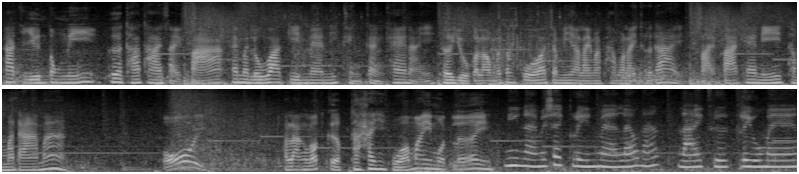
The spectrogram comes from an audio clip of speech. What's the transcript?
ข้าจะยืนตรงนี้เพื่อท้าทายสายฟ้า ให้มันรู้ว่ากรีนแมนนี้แข็งแกร่งแค่ไหน เธออยู่กับเราไม่ต้องกลัวว่าจะมีอะไรมาทำอะไรเธอได้ สายฟ้าแค่นี้ธรรมดามาก โอ้ย พลังรถเกือบตายหัวไหม้หมดเลย นี่นายไม่ใช่กรีนแมนแล้วนะ นายคือกริลแมน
